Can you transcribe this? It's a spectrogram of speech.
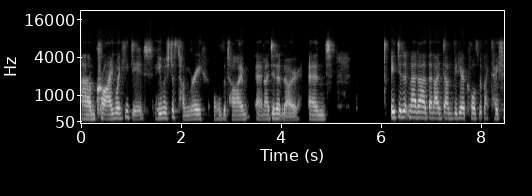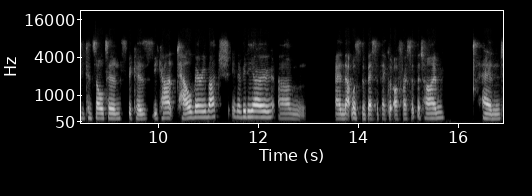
um, crying when he did. He was just hungry all the time, and I didn't know. And it didn't matter that I'd done video calls with lactation consultants because you can't tell very much in a video. Um, and that was the best that they could offer us at the time. And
